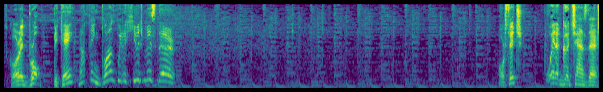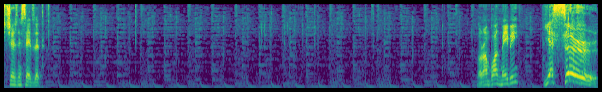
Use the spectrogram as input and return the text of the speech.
Score it, bro. PK? Nothing. Blanc with a huge miss there. Orsic? Wait a good chance there. Szczesny saves it. Laurent Blanc, maybe? Yes, sir!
